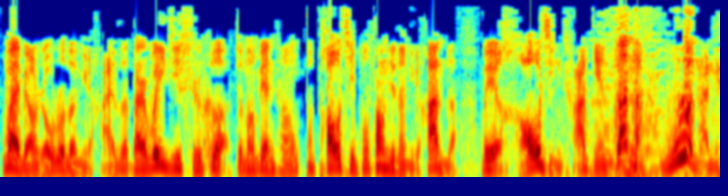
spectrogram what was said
外表柔弱的女孩子，但是危急时刻就能变成不抛弃不放弃的女汉子，为好警察点赞呐！无论男女。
